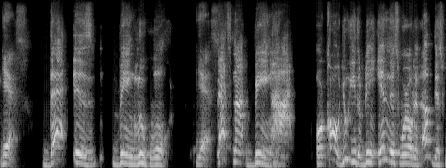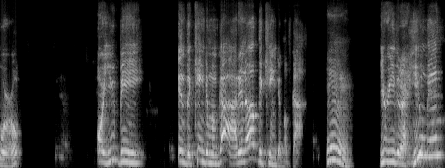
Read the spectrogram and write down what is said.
yes, That is being lukewarm. yes, That's not being hot or cold. You either be in this world and of this world, or you be in the kingdom of God and of the kingdom of God. mm, You're either a human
